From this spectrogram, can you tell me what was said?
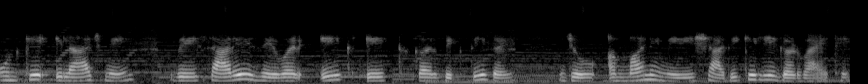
उनके इलाज में वे सारे जेवर एक एक कर बिकते गए, जो अम्मा ने मेरी शादी के लिए गड़वाए थे।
